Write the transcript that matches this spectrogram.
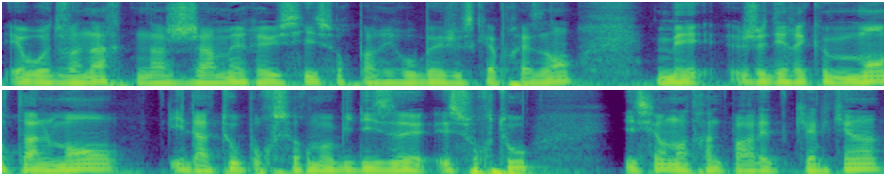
Et Wout Van Aert n'a jamais réussi sur Paris-Roubaix jusqu'à présent. Mais je dirais que mentalement, il a tout pour se remobiliser. Et surtout, ici on est en train de parler de quelqu'un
